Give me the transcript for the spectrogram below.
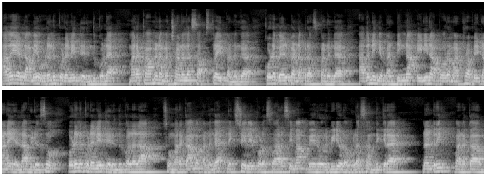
அதை எல்லாமே உடனுக்குடனே தெரிந்து கொள்ள மறக்காமல் நம்ம சேனலை சப்ஸ்கிரைப் பண்ணுங்கள் கூட பெல் பண்ண ப்ரெஸ் பண்ணுங்கள் அதை நீங்கள் பண்ணிட்டீங்கன்னா இனி நான் போகிற மற்ற அப்டேட்டான எல்லா வீடியோஸும் உடனுக்குடனே தெரிந்து கொள்ளலாம். ஸோ மறக்காமல் பண்ணுங்கள் நெக்ஸ்ட் இதே போல் சுவாரஸ்யமாக வேறொரு வீடியோவில் உங்களை சந்திக்கிறேன். நன்றி வணக்கம்.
